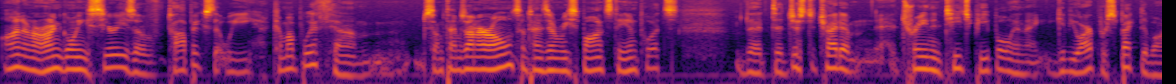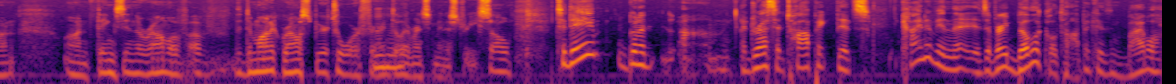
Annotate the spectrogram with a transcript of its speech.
on in our ongoing series of topics that we come up with, um, sometimes on our own, sometimes in response to inputs. That uh, just to try to train and teach people and uh, give you our perspective on on things in the realm of, of the demonic realm, spiritual warfare, and deliverance ministry. So today I'm going to um, address a topic that's kind of in the it's a very biblical topic. It's in Bible,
